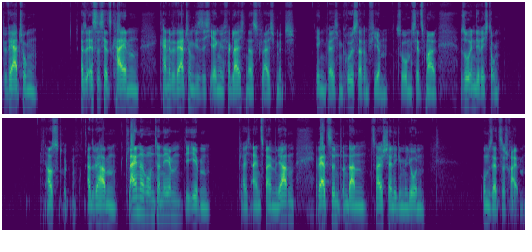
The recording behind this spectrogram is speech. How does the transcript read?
Bewertung, also es ist jetzt kein, keine Bewertung, die sich irgendwie vergleichen lässt, vielleicht mit irgendwelchen größeren Firmen. So um es jetzt mal so in die Richtung auszudrücken. Also wir haben kleinere Unternehmen, die eben vielleicht ein, zwei Milliarden wert sind und dann zweistellige Millionen Umsätze schreiben.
